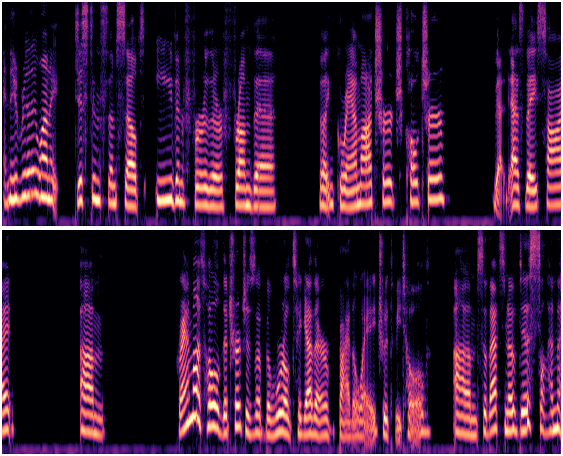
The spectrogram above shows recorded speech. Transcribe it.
And they really want to distance themselves even further from the like grandma church culture as they saw it. Um, grandmas hold the churches of the world together, by the way, truth be told. Um, so that's no diss on,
